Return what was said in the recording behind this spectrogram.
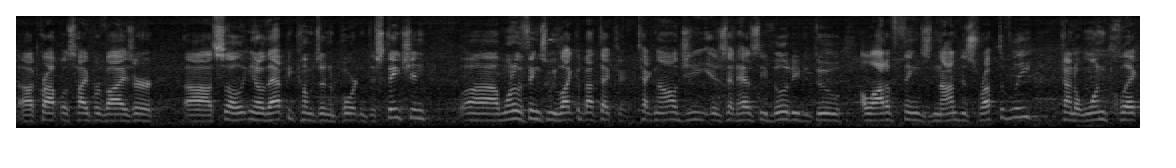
uh, Acropolis Hypervisor. Uh, so you know, that becomes an important distinction. Uh, one of the things we like about that technology is it has the ability to do a lot of things non-disruptively, kind of one-click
